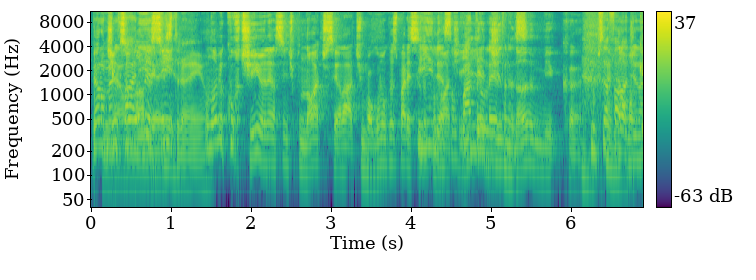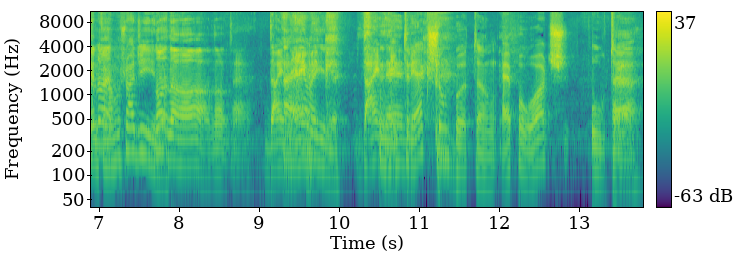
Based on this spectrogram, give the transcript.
Pelo menos é um nome assim. estranho. Um nome curtinho, né? Assim, tipo Note, sei lá, tipo alguma coisa parecida Ilha, com são Note. quatro ilha letras. dinâmica. Não precisa falar porque dinâmica, não, vamos chamar de ilha. Não, não, não. É. Dynamic. É uma ilha. Dynamic. Entre Action Button, Apple Watch Ultra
